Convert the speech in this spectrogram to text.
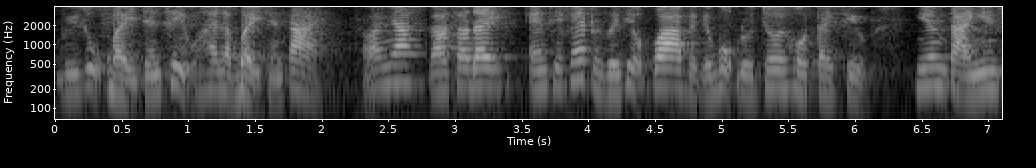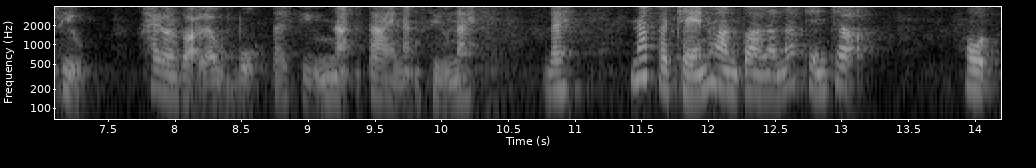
ví dụ 7 chén xỉu hay là 7 chén tài. Các bác nhá. Và sau đây, em xin phép được giới thiệu qua về cái bộ đồ chơi hột tài xỉu, nghiêng tài, nghiêng xỉu, hay còn gọi là bộ tài xỉu nặng tài, nặng xỉu này đây, nắp và chén hoàn toàn là nắp chén chợ. Hột,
